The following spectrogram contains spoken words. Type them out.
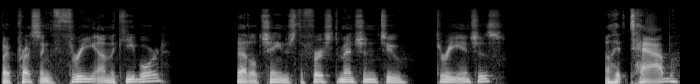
by pressing 3 on the keyboard. That'll change the first dimension to 3 inches. I'll hit Tab,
